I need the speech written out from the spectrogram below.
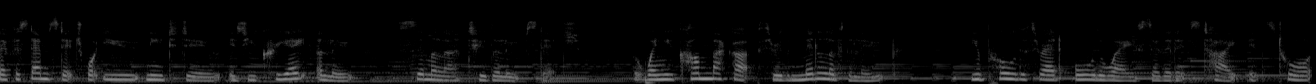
So for stem stitch what you need to do is you create a loop similar to the loop stitch but when you come back up through the middle of the loop you pull the thread all the way so that it's tight, it's taut,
